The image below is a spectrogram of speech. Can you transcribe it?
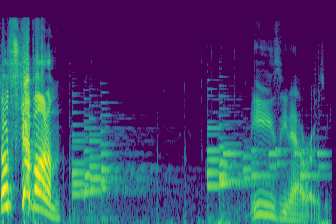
Don't step on them. Easy now, Rosie.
